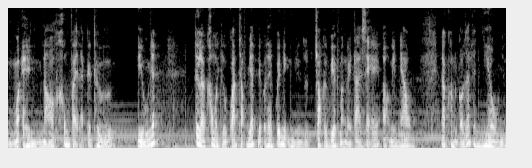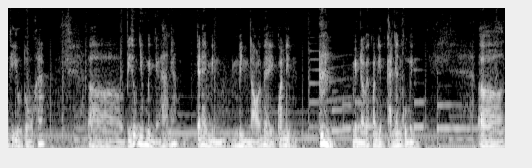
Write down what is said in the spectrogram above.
ngoại hình nó không phải là cái thứ yếu nhất tức là không phải thứ quan trọng nhất để có thể quyết định cho cái việc mà người ta sẽ ở bên nhau. Nó còn có rất là nhiều những cái yếu tố khác. Uh, ví dụ như mình chẳng hạn nhé cái này mình mình nói về quan điểm mình nói về quan điểm cá nhân của mình. Uh,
